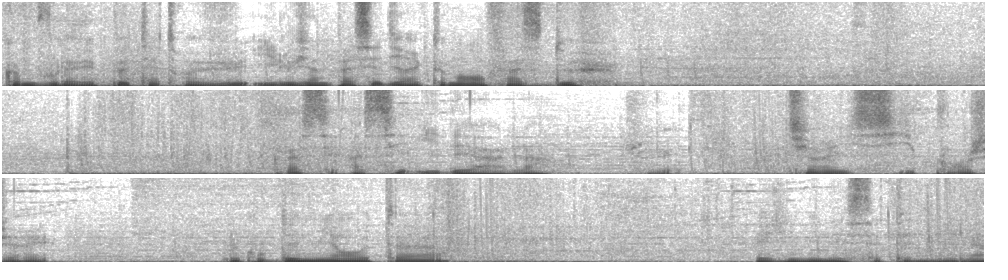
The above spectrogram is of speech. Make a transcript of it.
comme vous l'avez peut-être vu, il vient de passer directement en phase 2. Donc là c'est assez idéal. Je vais tirer ici pour gérer le groupe d'ennemis en hauteur. Éliminer cet ennemi là.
